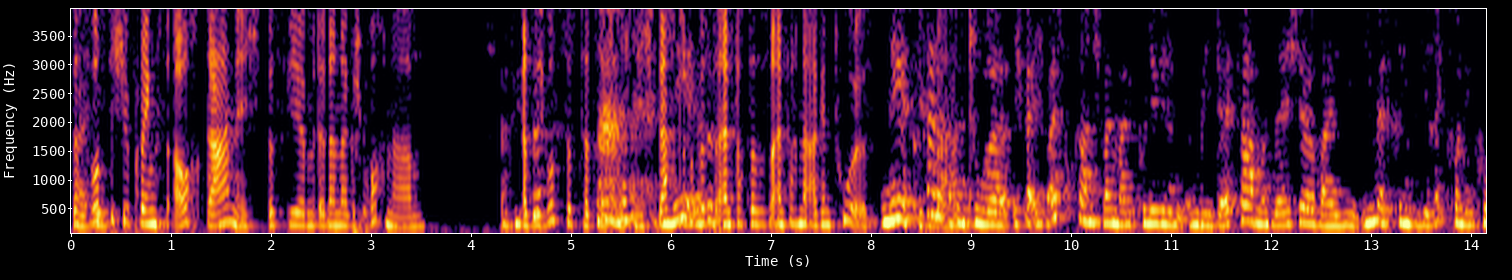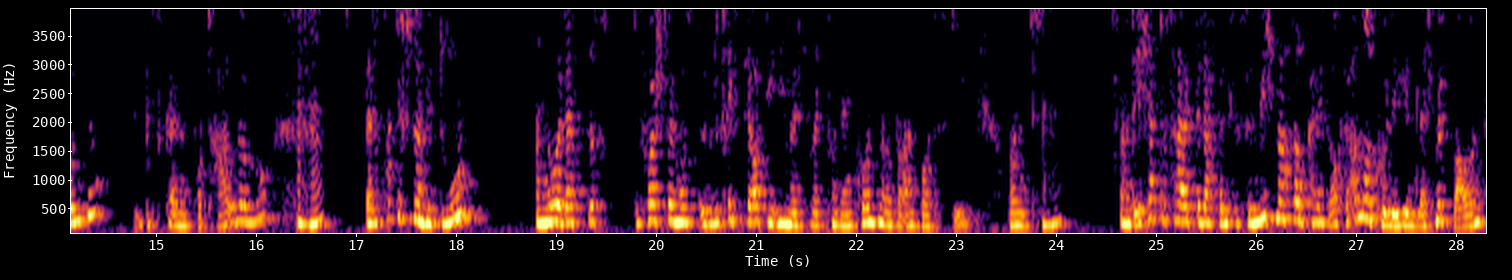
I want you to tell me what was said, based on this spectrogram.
Das Also- wusste ich übrigens auch gar nicht, bis wir miteinander gesprochen haben. Siehst Also ich wusste es tatsächlich nicht. Ich dachte, Nee, du bist ist- einfach, dass es einfach eine Agentur ist. Nee, es ist keine. Agentur. Ich, ich weiß auch gar nicht, wann meine Kolleginnen irgendwie Dates haben und welche, weil die E-Mails kriegen sie direkt von den Kunden. Da gibt es kein Portal oder so. Mhm. Es ist praktisch genau wie du. Nur, dass das du vorstellen musst, also du kriegst ja auch die E-Mails direkt von deinen Kunden und beantwortest die. Und, Mhm. und ich habe das halt gedacht, wenn ich das für mich mache, kann ich es auch für andere Kolleginnen gleich mitbauen.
